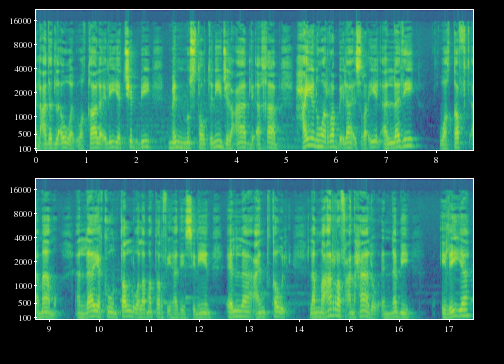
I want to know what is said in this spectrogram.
العدد الأول. وقال إيليا تشبي من مستوطني جلعاد لأخاب. حي هو الرب إله إسرائيل الذي وقفت أمامه. أن لا يكون طل ولا مطر في هذه السنين إلا عند قولي. لما عرف عن حاله النبي إيليا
